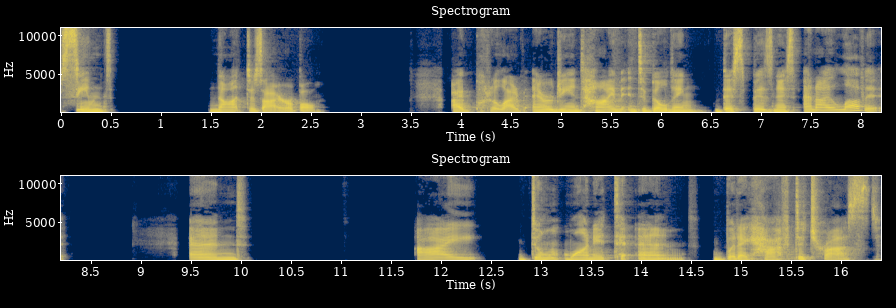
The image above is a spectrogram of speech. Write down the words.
seemed not desirable. I put a lot of energy and time into building this business and I love it. And I don't want it to end, but I have to trust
